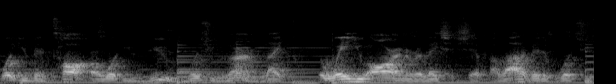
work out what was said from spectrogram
what you've been taught or what you view, what you learn. Like the way you are in a relationship, a lot of it is what you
